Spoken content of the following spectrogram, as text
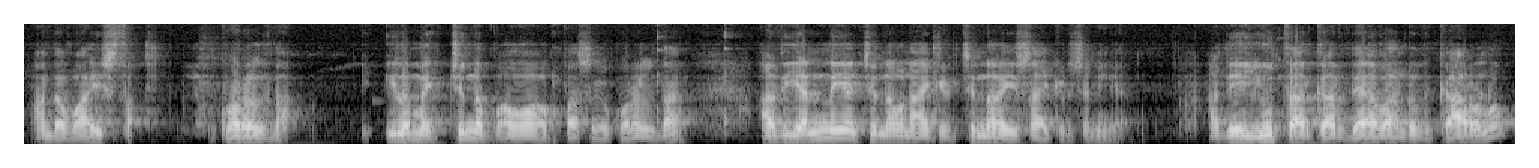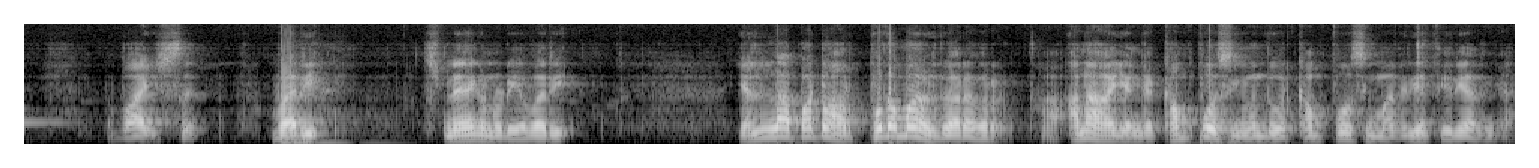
அந்த வாய்ஸ் தான் குரல் தான். இளமை சின்ன ப- பசங்க குரல் தான். அது என்னையும் சின்னவன் ஆக்கிடுச்சு சின்ன வயசு ஆக்கிடுச்சு நீங்கள் அதே யூத்தாக இருக்கார் தேவான்றது காரணம் வாய்ஸு வரி ஸ்நேகனுடைய வரி. எல்லா பாட்டும் அற்புதமாக எழுதுவார் அவர். ஆனால் எங்கள் கம்போசிங் வந்து ஒரு கம்போசிங் மாதிரியே தெரியாதுங்க.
